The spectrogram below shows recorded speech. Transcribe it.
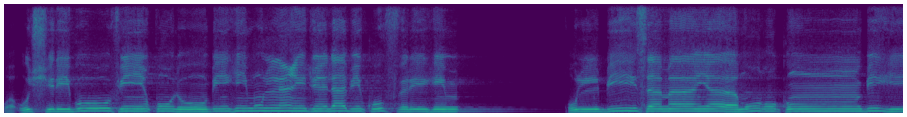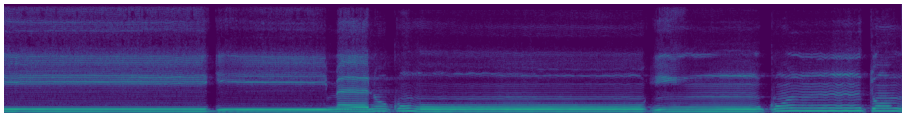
وأشربوا في قلوبهم العجل بكفرهم قل بيس ما يامركم به إيمانكم إن كنتم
